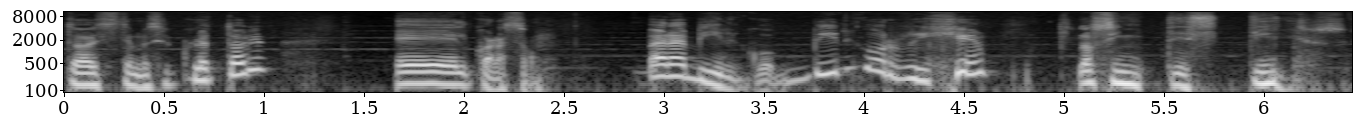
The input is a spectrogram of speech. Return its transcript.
todo el sistema circulatorio, el corazón. Para Virgo, Virgo rige los intestinos.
